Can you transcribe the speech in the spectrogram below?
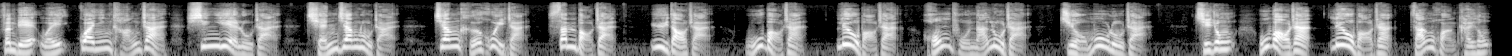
分别为观音堂站、兴业路站、钱江路站、江河汇站。三宝站、御道站、五宝站、六宝站、红浦南路站、九牧路站，其中五宝站、六宝站暂缓开通。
